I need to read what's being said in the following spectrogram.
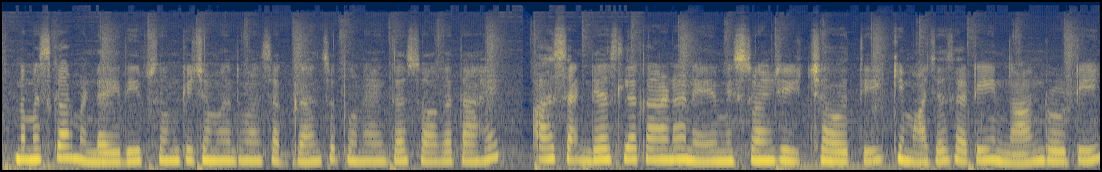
नमस्कार मंडळी दीप सोम किचनमध्ये तुम्हाला सगळ्यांचं पुन्हा एकदा स्वागत आहे. आज संडे असल्या कारणाने मिस्टरांची इच्छा होती की माझ्यासाठी नान रोटी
